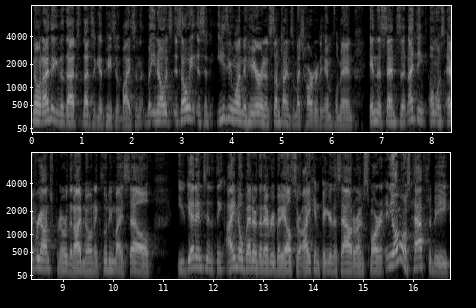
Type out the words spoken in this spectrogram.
No, and I think that that's that's a good piece of advice. And but you know, it's it's always it's an easy one to hear, and it's sometimes much harder to implement. In the sense that I think almost every entrepreneur that I've known, including myself, you get into the thing i know better than everybody else or i can figure this out or i'm smarter and you almost have to be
